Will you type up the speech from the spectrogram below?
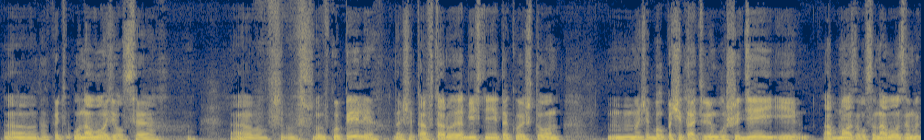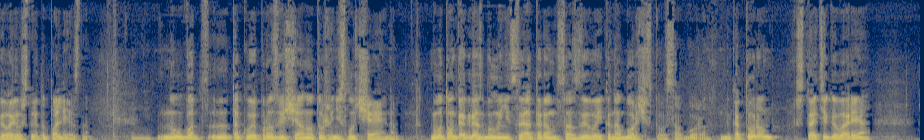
э, так сказать, унавозился в, в, в купели, значит, а второе объяснение такое, что он значит, был почитателем лошадей и обмазывался навозом и говорил, что это полезно. Ну, вот э, такое прозвище, оно тоже не случайно. Ну, вот он как раз был инициатором созыва иконоборческого собора, на котором, кстати говоря,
